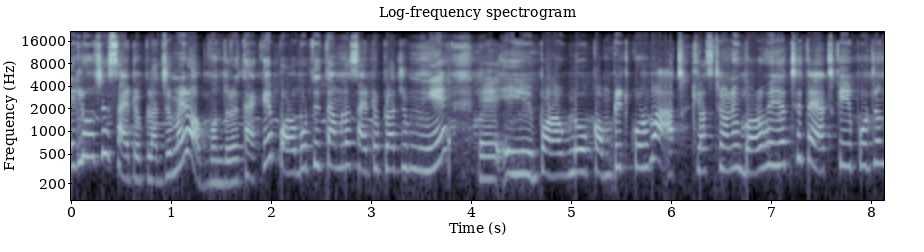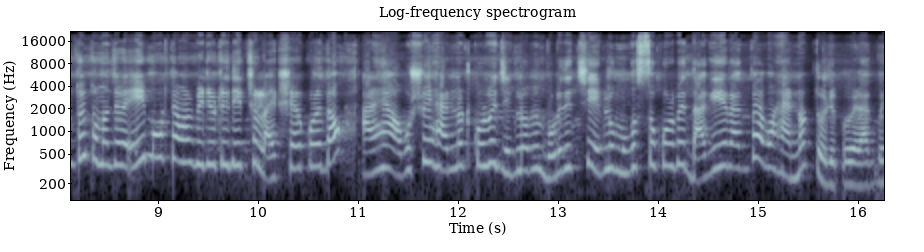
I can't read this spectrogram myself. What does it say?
এগুলো হচ্ছে সাইটোপ্লাজমের অভ্যন্তরে থাকে। পরবর্তীতে আমরা সাইটোপ্লাজম নিয়ে এই পড়াগুলো কমপ্লিট করব। আজকে ক্লাসটি অনেক বড় হয়ে যাচ্ছে, তাই আজকে এই পর্যন্তই। তোমরা যারা এই মুহূর্তে আমার ভিডিওটি দেখছ লাইক শেয়ার করে দাও। আর হ্যাঁ অবশ্যই হ্যান্ড নোট করবে, যেগুলো আমি বলে দিচ্ছি, এগুলো মুখস্থ করবে, দাগিয়ে রাখবে এবং হ্যান্ড নোট তৈরি করে রাখবে।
